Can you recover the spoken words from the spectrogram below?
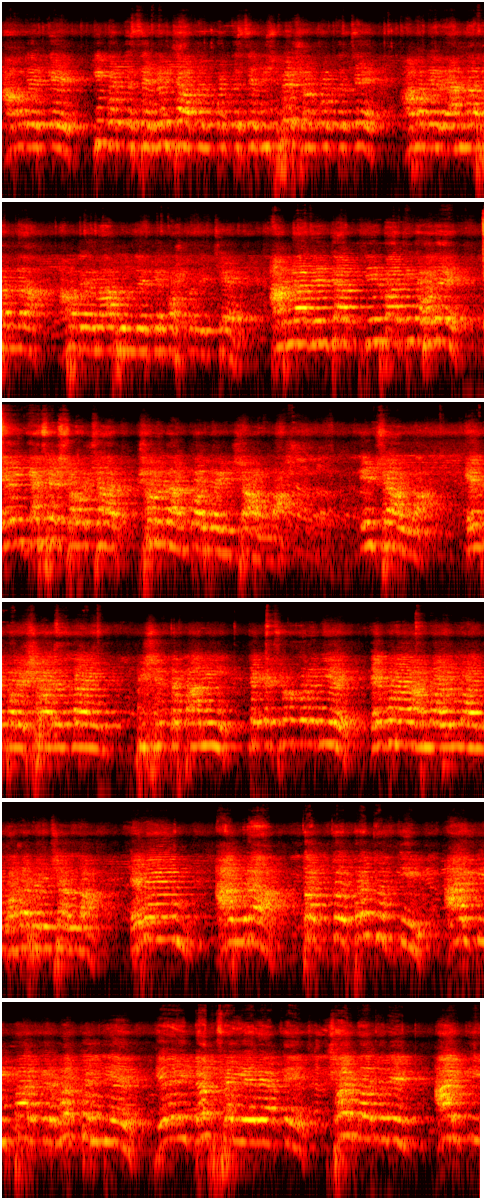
আমাদেরকে কি করতেছে, নির্যাতন করতেছে, নিষ্পেষণ করতেছে, আমাদের রান্না বান্না আমাদের মা বোনদেরকে কষ্ট দিচ্ছে। আমরা নির্বাচিত হলে এই গ্যাসের সমস্যার সমাধান করব ইনশাআল্লাহ। ইনশাআল্লাহ। এরপরে সরের লাইন, বিশুদ্ধ পানি থেকে শুরু করে দিয়ে এগুলো আমরা উন্নয়ন ঘটাবো ইনশাআল্লাহ। এবং আমরা তথ্য প্রযুক্তি আইটি পার্কের মাধ্যম দিয়ে এই ব্যবসায়ী এরিয়াকে সর্বাধুনিক আইটি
